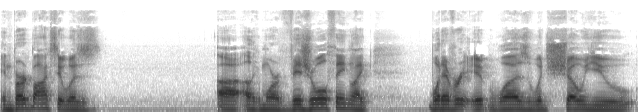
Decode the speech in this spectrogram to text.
In Bird Box, it was uh, like a more visual thing, like whatever it was would show you.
